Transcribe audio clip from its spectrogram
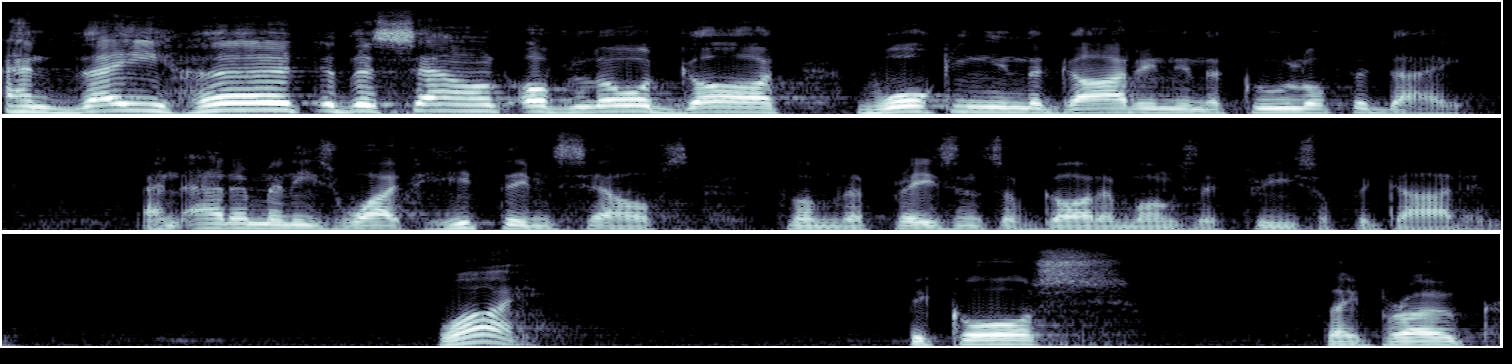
And they heard the sound of Lord God walking in the garden in the cool of the day. And Adam and his wife hid themselves from the presence of God amongst the trees of the garden. Why? Because they broke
